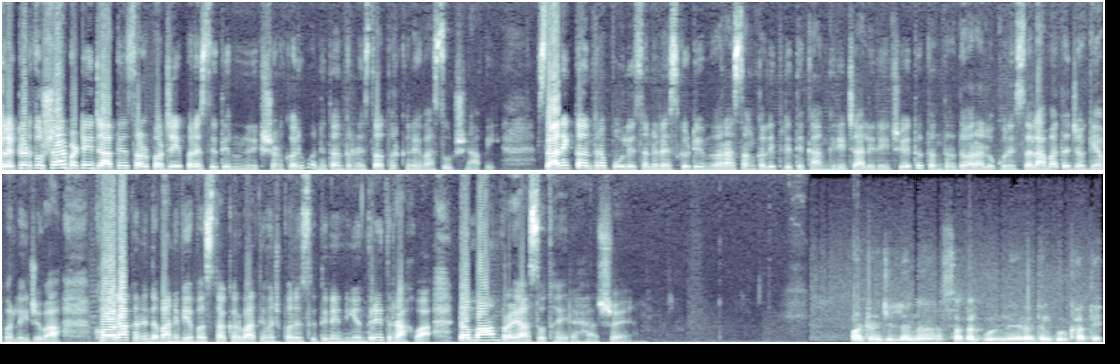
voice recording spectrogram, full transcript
કલેક્ટર તુષાર ભટ્ટે જાતે સ્થળ પર જઈ પરિસ્થિતિનું નિરીક્ષણ કર્યું અને તંત્રને સતર્ક રહેવા સૂચના આપી. સ્થાનિક તંત્ર, પોલીસ અને રેસ્ક્યુ ટીમ દ્વારા સંકલિત રીતે કામગીરી ચાલી રહી છે તો તંત્ર દ્વારા લોકોને સલામત જગ્યા પર લઈ જવા, ખોરાક અને દવાની વ્યવસ્થા કરવા તેમજ પરિસ્થિતિને નિયંત્રિત રાખવા તમામ પ્રયાસો થઈ રહ્યા છે. પાટણ જિલ્લાના સાતલપુર અને રાધનપુર ખાતે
